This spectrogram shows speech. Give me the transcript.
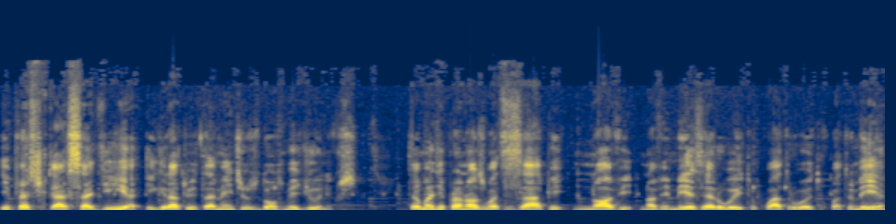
e praticar sadia e gratuitamente os dons mediúnicos. Então mande para nós um WhatsApp 996084846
